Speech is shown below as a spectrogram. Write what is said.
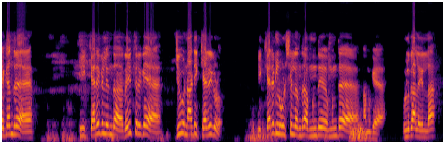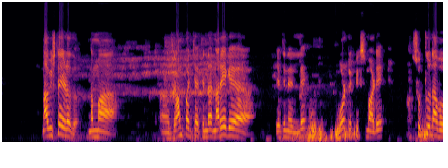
ಯಾಕಂದ್ರೆ ಈ ಕೆರೆಗಳಿಂದ ರೈತರಿಗೆ ಜೀವನಾಡಿ ಕೆರೆಗಳು ಈ ಕೆರೆಗಳು ಉಳಿಸಿಲ್ಲ ಅಂದ್ರೆ ಮುಂದೆ ಮುಂದೆ ನಮಗೆ ಉಳ್ಗಾಲ ಇಲ್ಲ. ನಾವಿಷ್ಟ ಹೇಳೋದು, ನಮ್ಮ ಗ್ರಾಮ ಪಂಚಾಯತಿಂದ ನರೇಗೆ ಯೋಜನೆಯಲ್ಲಿ ಬೌಂಡ್ರಿ ಫಿಕ್ಸ್ ಮಾಡಿ, ಸುತ್ತಲೂ ನಾವು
